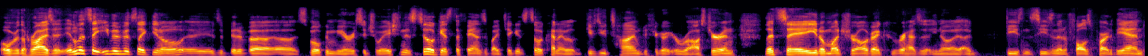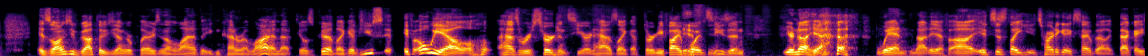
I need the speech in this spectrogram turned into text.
over the horizon. And let's say even if it's like you know it's a bit of a, a, smoke and mirror situation, it still gets the fans to buy tickets. Still kind of gives you time to figure out your roster. And let's say you know Montreal, Vancouver has a you know a, decent season that it falls apart at the end. As long as you've got those younger players in the lineup that you can kind of rely on, that feels good. Like if you if OEL has a resurgence here and has like a 35 if, point season, you're not, yeah. when, not if. Uh, it's just like it's hard to get excited about. Like that guy,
